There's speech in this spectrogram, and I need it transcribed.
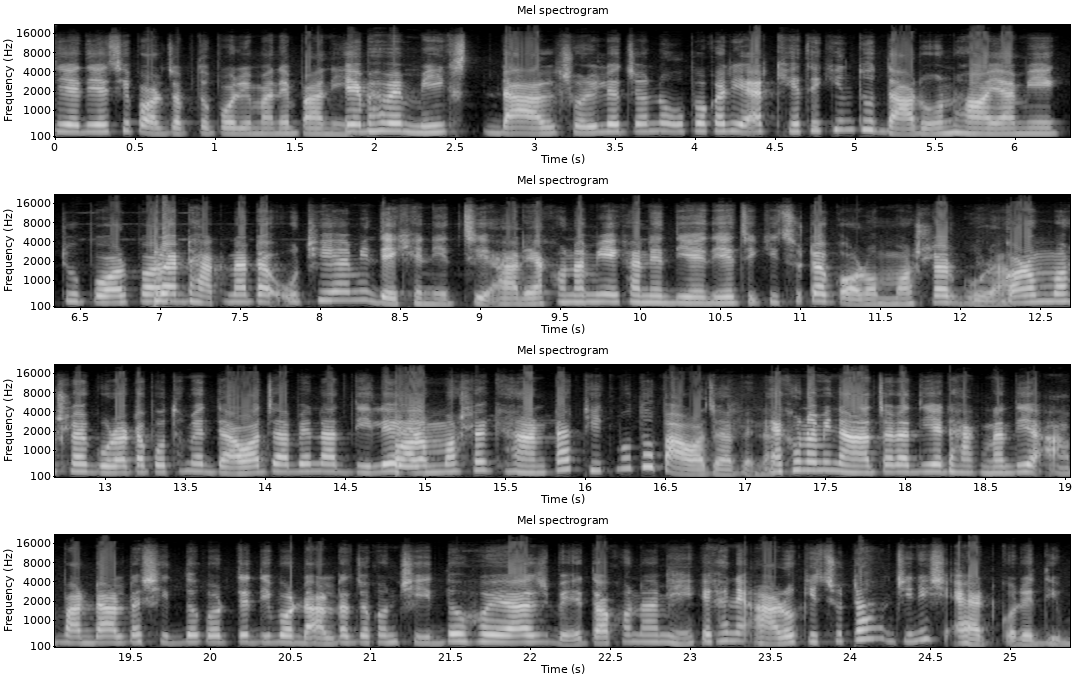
দিয়ে দিয়েছি পর্যাপ্ত পরিমাণে পানি। এভাবে মিক্সড ডাল শরীরের জন্য উপকারী আর খেতে কিন্তু দারুণ হয়। আমি একটু পর পর ঢাকনাটা উঠিয়ে আমি দেখে নিচ্ছি। আর এখন আমি এখানে দিয়ে দিয়েছি কিছুটা গরম মশলার গুঁড়া। গরম মশলার গুঁড়াটা প্রথমে দেওয়া যাবে না, দিলে গরম মশলার ঘ্রাণটা ঠিক মতো পাওয়া যাবে না। এখন আমি নাড়াচাড়া দিয়ে ঢাকনা দিয়ে আবার ডালটা সিদ্ধ করতে দিব। ডালটা যখন সিদ্ধ হয়ে আসবে, তখন আমি এখানে আরও কিছুটা জিনিস অ্যাড করে করে দিব।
